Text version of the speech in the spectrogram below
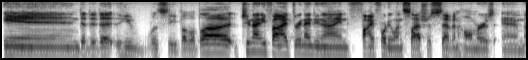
in da, da, da, he let's see blah blah blah. 295 399 541 slash with seven homers and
